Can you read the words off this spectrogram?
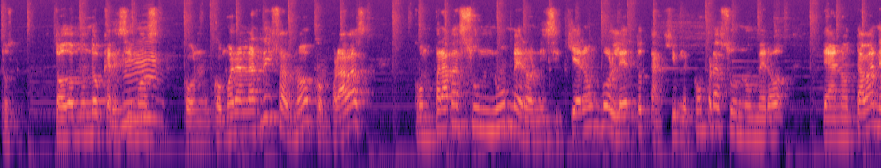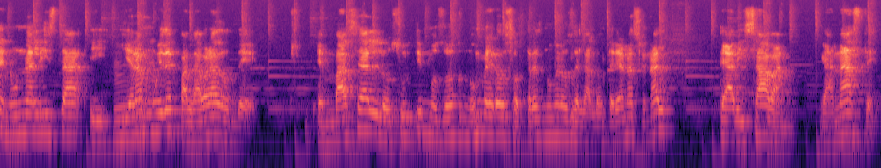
pues, todo mundo crecimos con cómo eran las rifas, ¿no? Comprabas, comprabas un número, ni siquiera un boleto tangible, compras un número, te anotaban en una lista y, y era muy de palabra donde en base a los últimos dos números o tres números de la Lotería Nacional, te avisaban, ganaste.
